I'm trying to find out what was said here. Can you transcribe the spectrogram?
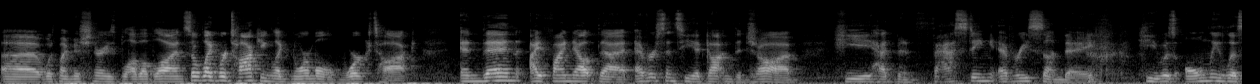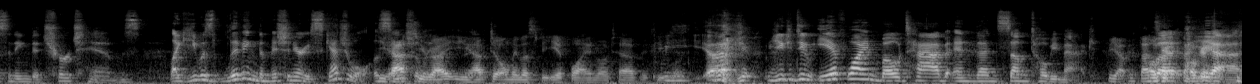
uh, with my missionaries blah blah blah and so like we're talking like normal work talk and then i find out that ever since he had gotten the job he had been fasting every sunday he was only listening to church hymns like he was living the missionary schedule You have to, essentially. right? You have to only listen to EFY and Motab if you work. Uh, you could do EFY Motab and then some TobyMac. Yeah, that's Okay, But it. okay. yeah,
